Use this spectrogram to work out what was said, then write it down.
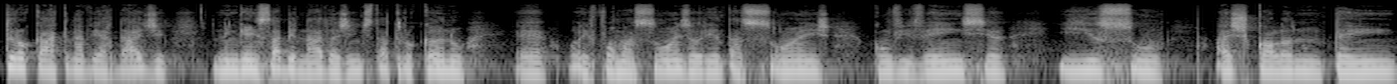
trocar, que na verdade ninguém sabe nada, a gente está trocando é, informações, orientações, convivência, e isso a escola não tem,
